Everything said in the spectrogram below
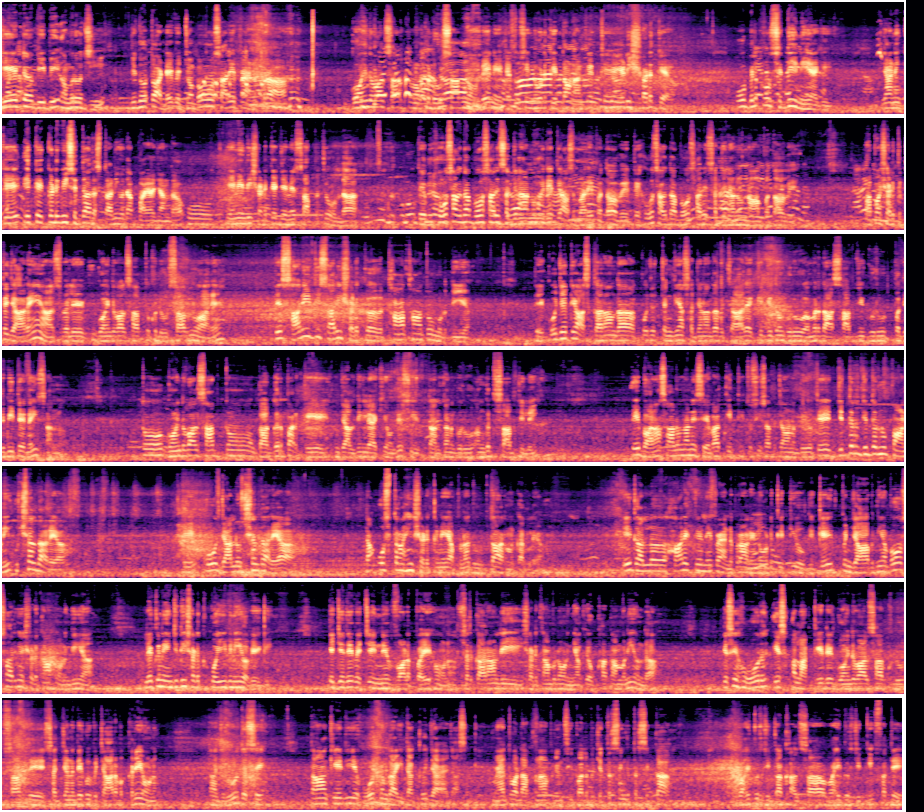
Gate Bibi Amro ਜੀ ਜਦੋਂ ਤੁਹਾਡੇ ਵਿੱਚੋਂ ਬਹੁਤ ਸਾਰੇ ਭੈਣ ਭਰਾ ਗੋਇੰਦਵਾਲ ਸਾਹਿਬ ਤੋਂ ਖਡੂਰ ਸਾਹਿਬ ਨੂੰ ਆਉਂਦੇ ਨੇ ਤੇ ਤੁਸੀਂ ਨੋਟ ਕੀਤਾ ਹੋਣਾ ਕਿ ਇੱਥੇ ਜਿਹੜੀ ਸੜਕ ਹੈ ਉਹ ਬਿਲਕੁਲ ਸਿੱਧੀ ਨਹੀਂ ਹੈਗੀ। ਯਾਨੀ ਕਿ ਇੱਕ ਏਕੜ ਵੀ ਸਿੱਧਾ ਰਸਤਾ ਨਹੀਂ ਉਹਦਾ ਪਾਇਆ ਜਾਂਦਾ। ਉਹ ਐਵੇਂ ਦੀ ਸੜਕ ਹੈ, ਜਿਵੇਂ ਸੱਪ ਝੋਲਦਾ ਤੇ ਹੋ ਸਕਦਾ ਬਹੁਤ ਸਾਰੇ ਸੱਜਣਾ ਨੂੰ ਇਹਦੇ ਇਤਿਹਾਸ ਬਾਰੇ ਪਤਾ ਹੋਵੇ ਤੇ ਹੋ ਸਕਦਾ ਬਹੁਤ ਸਾਰੇ ਸੱਜਣਾ ਨੂੰ ਨਾ ਪਤਾ ਹੋਵੇ। ਆਪਾਂ ਸੜਕ ਤੇ ਜਾ ਰਹੇ ਹਾਂ, ਇਸ ਵੇਲੇ ਗੋਇੰਦਵਾਲ ਸਾਹਿਬ ਤੋਂ ਖਡੂਰ ਸਾਹਿਬ ਨੂੰ ਆ ਰਹੇ ਹਾਂ। ਤੇ ਸਾਰੀ ਦੀ ਸਾਰੀ ਸੜਕ ਥਾਂ ਥਾਂ ਤੋਂ ਮੁੜਦੀ ਆ। ਤੇ ਕੁਝ ਇਤਿਹਾਸਕਾਰਾਂ ਦਾ, ਕੁਝ ਚੰਗੀਆਂ ਸੱਜਣਾਂ ਦਾ ਵਿਚਾਰ ਹੈ ਕਿ ਜਦੋਂ ਗੁਰੂ ਅਮਰਦਾਸ ਸਾਹਿਬ ਜੀ ਗੁਰੂ ਪਦਵੀ ਤੇ ਨਹੀਂ ਸਨ, ਤੋਂ ਗੋਇੰਦਵਾਲ ਸਾਹਿਬ ਤੋਂ ਗਾਗਰ ਭਰ ਕੇ ਜਲਦੀ ਲੈ ਕੇ ਆਉਂਦੇ ਸੀ ਤਨ ਧੰਨ ਗੁਰੂ ਅੰਗਦ ਸਾਹਿਬ ਜੀ ਲਈ। ਇਹ 12 ਸਾਲ ਉਹਨਾਂ ਨੇ ਸੇਵਾ ਕੀਤੀ, ਤੁਸੀਂ ਸਭ ਜਾਣਦੇ ਹੋ। ਤੇ ਜਿੱਧਰ ਜਿੱਧਰ ਨੂੰ ਪਾਣੀ ਉਛਲਦਾ ਰਿਹਾ ਉਹ ਜਲ ਉਛਲਦਾ ਰਿਹਾ, ਤਾਂ ਉਸ ਤਰ੍ਹਾਂ ਹੀ ਸੜਕ ਨੇ ਆਪਣਾ ਰੂਪ ਧਾਰਨ ਕਰ ਲਿਆ। ਇਹ ਗੱਲ ਹਰ ਇੱਕ ਨੇ ਭੈਣ ਭਰਾ ਨੇ ਨੋਟ ਕੀਤੀ ਹੋਊਗੀ ਕਿ ਪੰਜਾਬ ਦੀਆਂ ਬਹੁਤ ਸਾਰੀਆਂ ਸੜਕਾਂ ਹੋਣਗੀਆਂ, ਲੇਕਿਨ ਇੰਜ ਦੀ ਸੜਕ ਕੋਈ ਵੀ ਨਹੀਂ ਹੋਵੇਗੀ ਕਿ ਜਿਹਦੇ ਵਿੱਚ ਇੰਨੇ ਵਲ ਪਏ ਹੋਣ। ਸਰਕਾਰਾਂ ਲਈ ਸੜਕਾਂ ਬਣਾਉਣੀਆਂ ਕੋਈ ਔਖਾ ਕੰਮ ਨਹੀਂ ਹੁੰਦਾ। ਕਿਸੇ ਹੋਰ ਇਸ ਇਲਾਕੇ ਦੇ ਗੋਇੰਦਵਾਲ ਸਾਹਿਬ, ਖਡੂਰ ਸਾਹਿਬ ਦੇ ਸੱਜਣ ਦੇ ਕੋਈ ਵਿਚਾਰ ਵੱਖਰੇ ਹੋਣ, ਤਾਂ ਜ਼ਰੂਰ ਦੱਸੇ। ਤਾਂ ਕਿ ਜੀ ਇਹ ਹੋਰ ਡੂੰਘਾਈ ਤੱਕ ਜਾਇਆ ਜਾ ਸਕੇ। ਮੈਂ ਤੁਹਾਡਾ ਆਪਣਾ ਪ੍ਰਿੰਸੀਪਲ ਬਚਿੱਤਰ ਸਿੰਘ ਤਰਸਿੱਕਾ, ਵਾਹਿਗੁਰੂ ਜੀ ਕਾ ਖਾਲਸਾ, ਵਾਹਿਗੁਰੂ ਜੀ ਕੀ ਫਤਿਹ।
